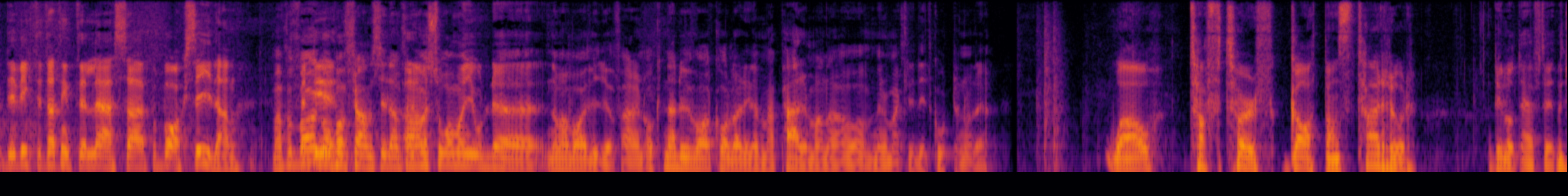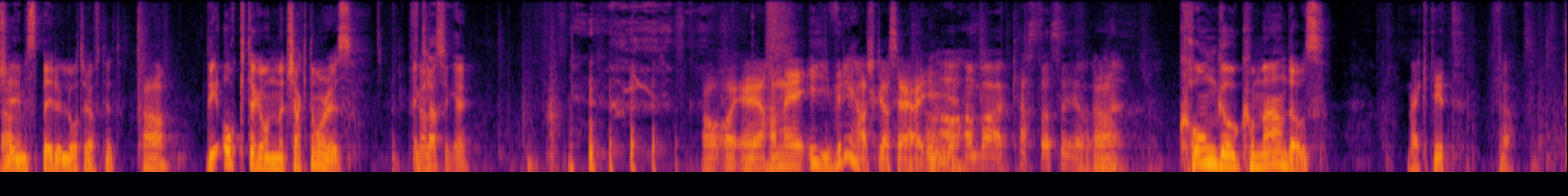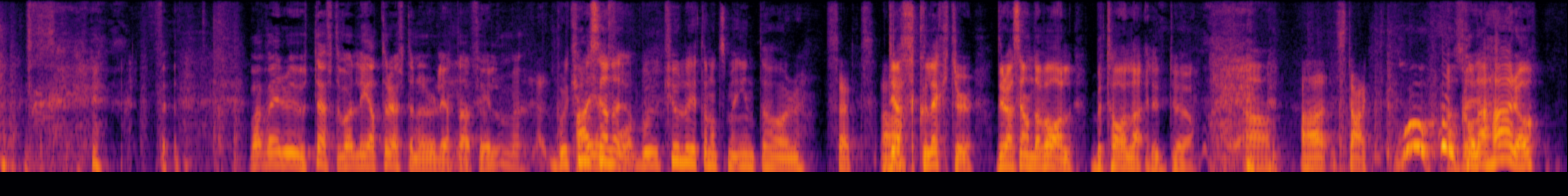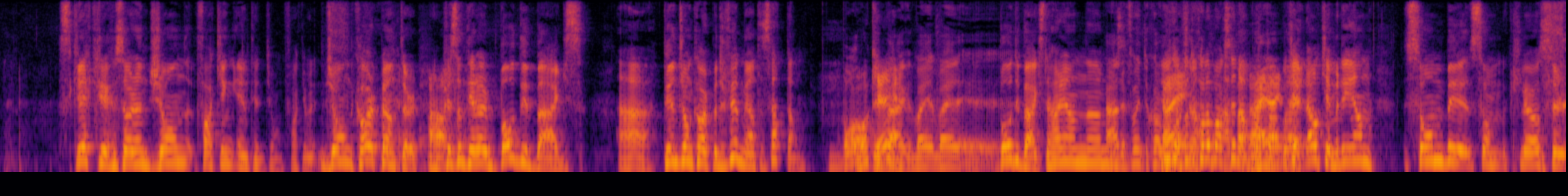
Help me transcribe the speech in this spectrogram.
Det är viktigt att inte läsa på baksidan. Man får bara det- gå på framsidan, för Ja. det var så man gjorde när man var i videoaffären. Och när du var och kollade i de här pärmarna och med de här kreditkorten och det. Wow. Tough Turf, Gatans terror. Det låter häftigt. Med James Spader. Låter häftigt. ja. Det är Octagon med Chuck Norris. En klassiker. ja och, eh, han är ivrig här, skulle jag säga. I, Ja, han bara kastar sig över Ja. Congo Commandos. Mäktigt. Fett. Vad, vad är du ute efter? Vad letar du efter när du letar film? Vore kul, att se, vore kul att hitta något som jag inte har... Sett. Ja. Death Collector, deras enda val. Betala eller dö. Ja. Ja, starkt. Och kolla här då! Skräckregissören John fucking, inte John fucking, John Carpenter presenterar Body Bags. Ah, Det är en John Carpenter-film, jag har inte sett den. Bodybag. Vad är, vad är, Body Bags, det här är en... Um, ja, du får inte kolla Nej, får inte kolla baksidan. Nej, nej, Okej, nej. okej, men det är en zombie som klöser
